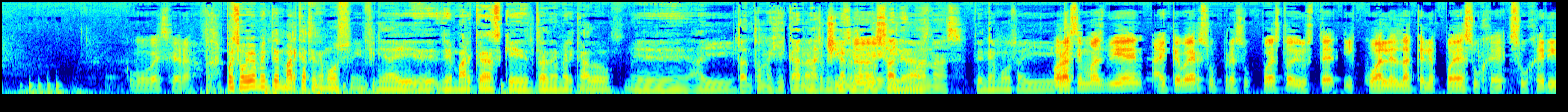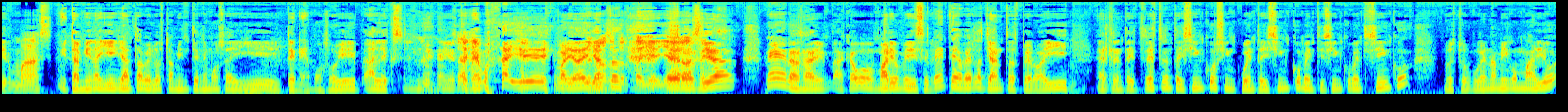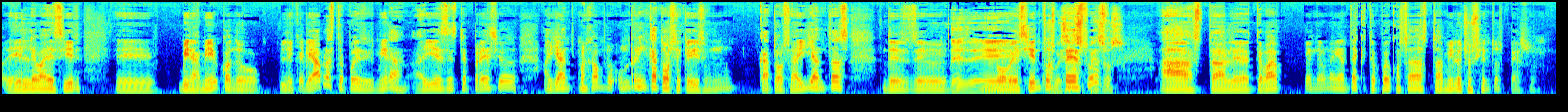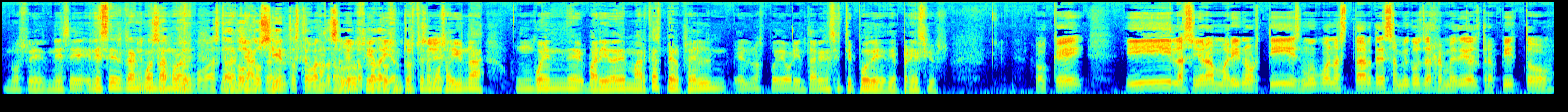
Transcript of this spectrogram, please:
¿Cómo ves, Gera? Pues obviamente en marcas tenemos infinidad de, marcas que entran en el mercado. Eh, hay tanto mexicanas, chinas, alemanas. Tenemos ahí. Ahora sí, más bien hay que ver su presupuesto de usted y cuál es la que le puede sugerir más. Y también ahí en Alta Veloz también tenemos ahí, tenemos, oye Alex, tenemos ahí variedad de llantas. Pero sí, bueno, acabo Mario me dice, vente a ver las llantas, pero ahí al 33, 35, 55, 25, 25, nuestro buen amigo Mario él le va a decir, eh, mira, a mí cuando le, le, hablas te puede decir, mira, ahí es este precio, hay por ejemplo, un RIN 14 que dice, un 14, hay llantas desde, desde 900, pesos, hasta le, te va a vender una llanta que te puede costar hasta 1800 pesos. No sé, en ese, en ese rango andamos. hasta 200 te van saliendo cada llanta. Entonces tenemos ahí una un buen eh, variedad de marcas, pero pues él, él nos puede orientar en ese tipo de, de precios. Ok, y la señora Marina Ortiz, muy buenas tardes amigos del Remedio del Trapito.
